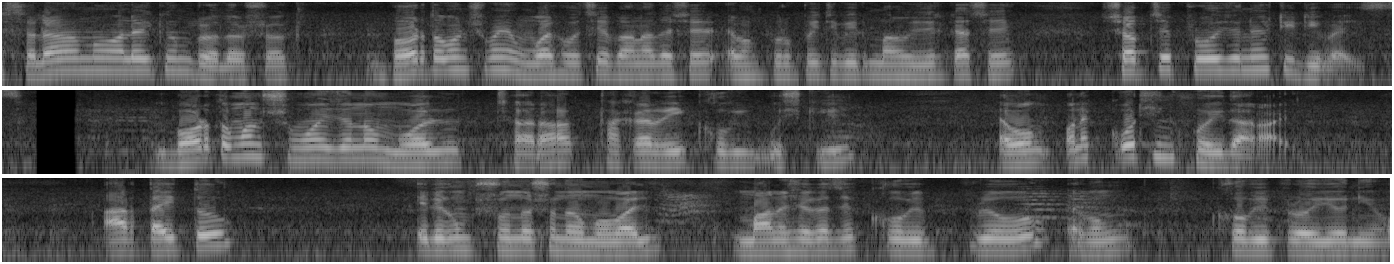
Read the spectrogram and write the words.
আসসালামু আলাইকুম প্রদর্শক বর্তমান সময়ে মোবাইল হচ্ছে বাংলাদেশের এবং পুরো পৃথিবীর মানুষদের কাছে সবচেয়ে প্রয়োজনীয় একটি ডিভাইস বর্তমান সময় যেন মোবাইল ছাড়া থাকারই খুবই মুশকিল এবং অনেক কঠিন হয়ে দাঁড়ায়। আর তাই তো এরকম সুন্দর সুন্দর মোবাইল মানুষের কাছে খুবই প্রিয় এবং খুবই প্রয়োজনীয়।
